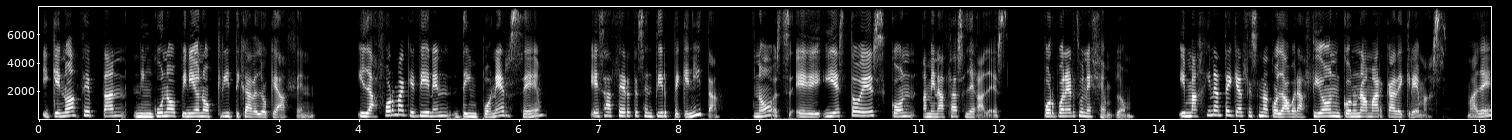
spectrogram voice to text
y que no aceptan ninguna opinión o crítica de lo que hacen. Y la forma que tienen de imponerse es hacerte sentir pequeñita, ¿no? Eh, y esto es con amenazas legales. Por ponerte un ejemplo, imagínate que haces una colaboración con una marca de cremas, ¿vale?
